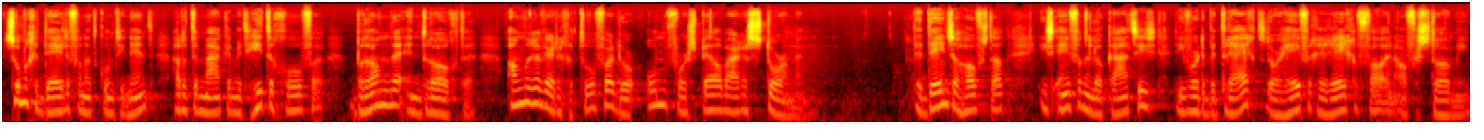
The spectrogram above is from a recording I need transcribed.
Sommige delen van het continent hadden te maken met hittegolven, branden en droogte. Andere werden getroffen door onvoorspelbare stormen. De Deense hoofdstad is een van de locaties die worden bedreigd door hevige regenval en overstroming.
